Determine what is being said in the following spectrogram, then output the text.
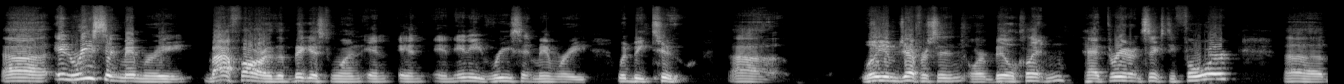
uh, in recent memory, by far the biggest one in, in, in any recent memory would be two. Uh, William Jefferson or Bill Clinton had 364. Uh,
